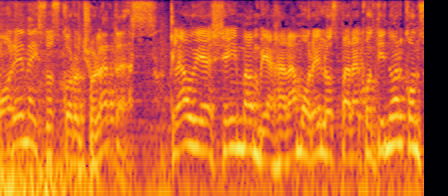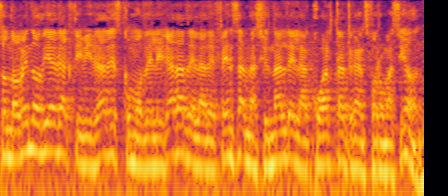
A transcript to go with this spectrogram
Morena y sus corcholatas. Claudia Sheinbaum viajará a Morelos para continuar con su noveno día de actividades como delegada de la Defensa Nacional de la Cuarta Transformación.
